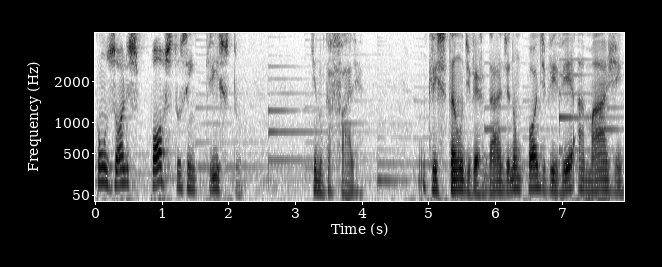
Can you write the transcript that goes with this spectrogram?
com os olhos postos em Cristo que nunca falha. Um cristão de verdade não pode viver à margem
